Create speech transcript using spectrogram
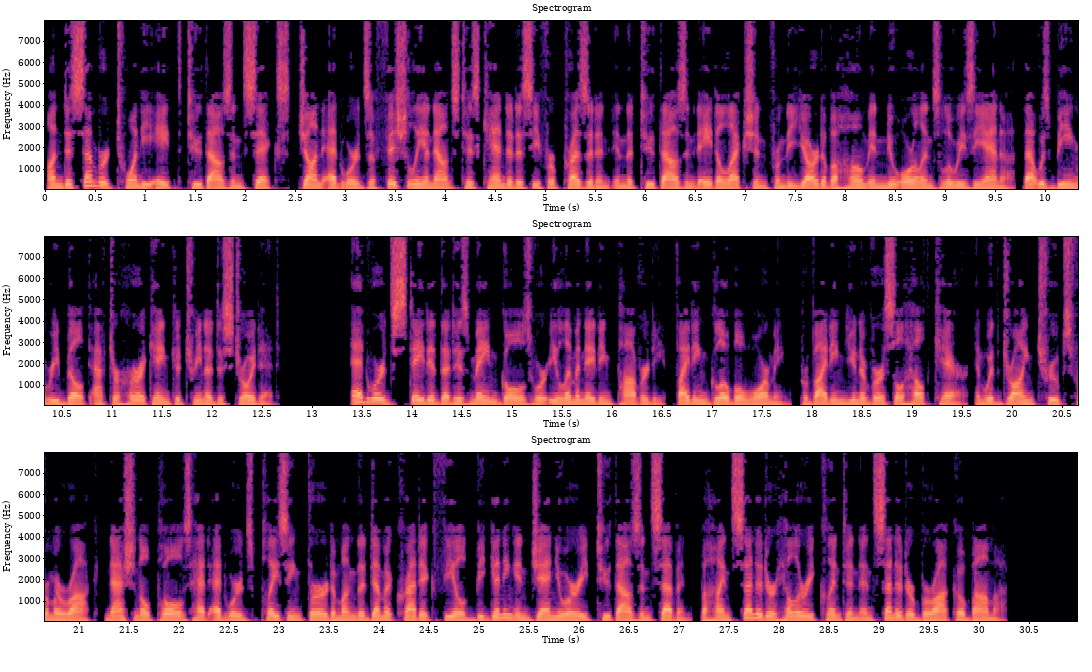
On December 28, 2006, John Edwards officially announced his candidacy for president in the 2008 election from the yard of a home in New Orleans, Louisiana, that was being rebuilt after Hurricane Katrina destroyed it. Edwards stated that his main goals were eliminating poverty, fighting global warming, providing universal health care, and withdrawing troops from Iraq. National polls had Edwards placing third among the Democratic field beginning in January 2007, behind Senator Hillary Clinton and Senator Barack Obama.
